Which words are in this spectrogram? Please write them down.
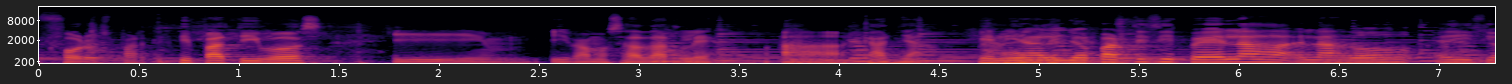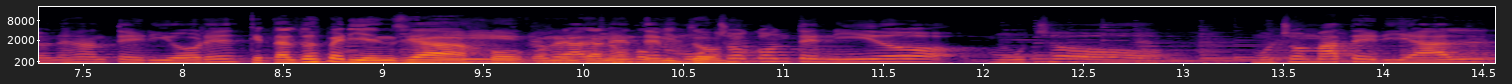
foros participativos y, y vamos a darle a caña. Genial, yo participé en, la- en las dos ediciones anteriores. ¿Qué tal tu experiencia, Jo? Un realmente poquito. mucho contenido, mucho, mucho material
